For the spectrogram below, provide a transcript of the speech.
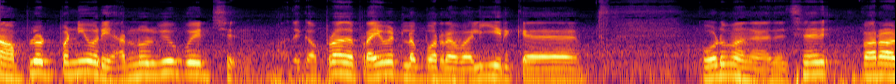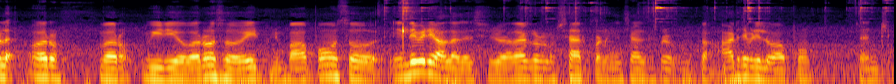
நான் அப்லோட் பண்ணி ஒரு இரநூறு வியூ போயிடுச்சு. அதுக்கப்புறம் அதை ப்ரைவேட்டில் போடுற வழி இருக்க போடுவாங்க அது. சரி பரவாயில்ல. வரும் வரும். வீடியோ வரும். ஸோ வெயிட் பண்ணி பார்ப்போம். ஸோ இந்த வீடியோ அழகாக அழகாக ஷேர் பண்ணுங்கள் சேனல் அடுத்த வீடியோவில் பார்ப்போம். நன்றி.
